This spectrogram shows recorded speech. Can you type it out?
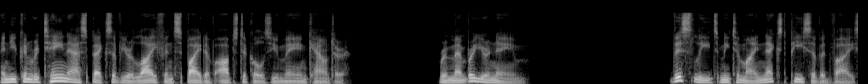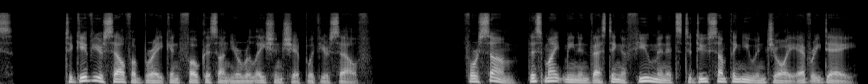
and you can retain aspects of your life in spite of obstacles you may encounter. Remember your name. This leads me to my next piece of advice to give yourself a break and focus on your relationship with yourself. For some, this might mean investing a few minutes to do something you enjoy every day,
